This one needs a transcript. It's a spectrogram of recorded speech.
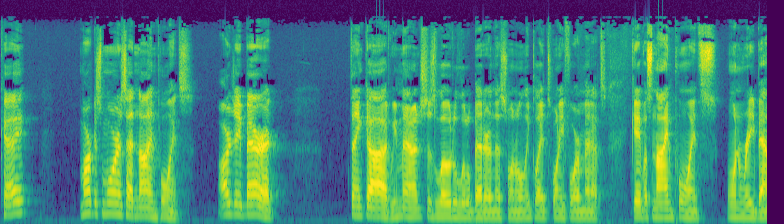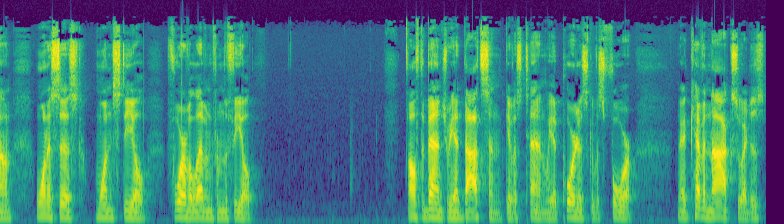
Okay? Marcus Morris had nine points. RJ Barrett, thank God, we managed his load a little better in this one. Only played 24 minutes. Gave us nine points, one rebound, one assist, one steal, four of 11 from the field. Off the bench, we had Dotson give us 10. We had Portis give us 4. We had Kevin Knox, who I just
